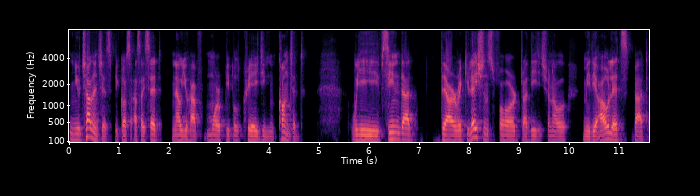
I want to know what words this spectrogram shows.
new challenges because, as I said, now you have more people creating content. We've seen that there are regulations for traditional media outlets, but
